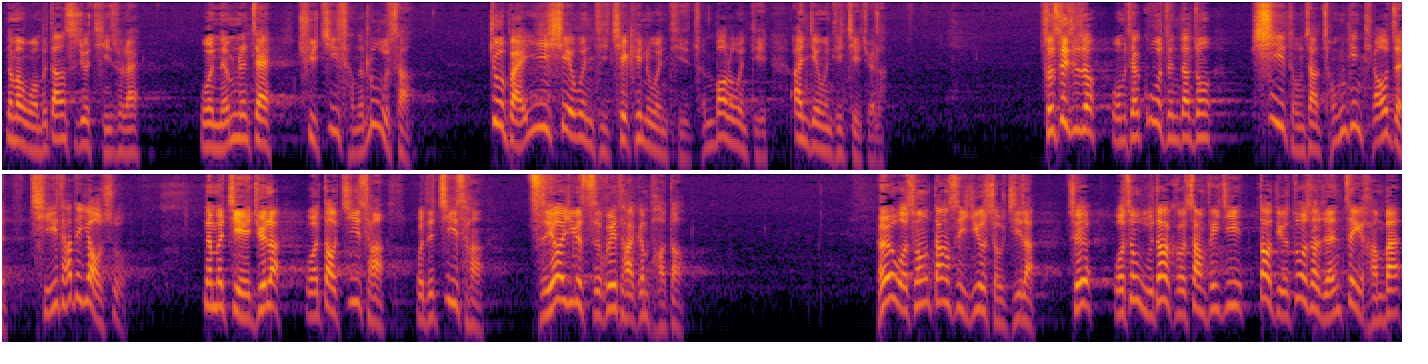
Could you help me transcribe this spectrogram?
那么我们当时就提出来，我能不能在去机场的路上，就把一些问题、check in 的问题、存包的问题、安检问题解决了。所以这就是我们在过程当中系统上重新调整其他的要素，那么解决了我到机场，我的机场只要一个指挥塔跟跑道，而我从当时已经有手机了。所以我从五道口上飞机，到底有多少人？这个航班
